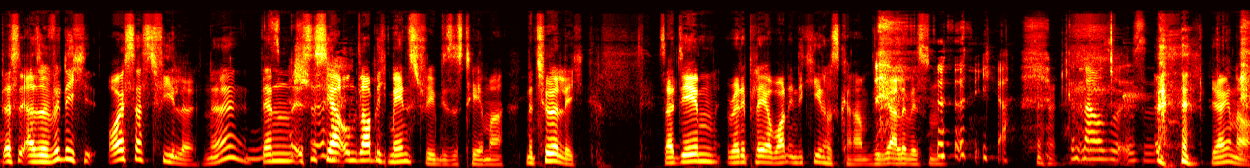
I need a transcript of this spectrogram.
Das, also wirklich äußerst viele. Ne? Denn es ist ja unglaublich Mainstream, dieses Thema. Natürlich. Seitdem Ready Player One in die Kinos kam, wie wir alle wissen. ja, genau so ist es. ja, genau.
